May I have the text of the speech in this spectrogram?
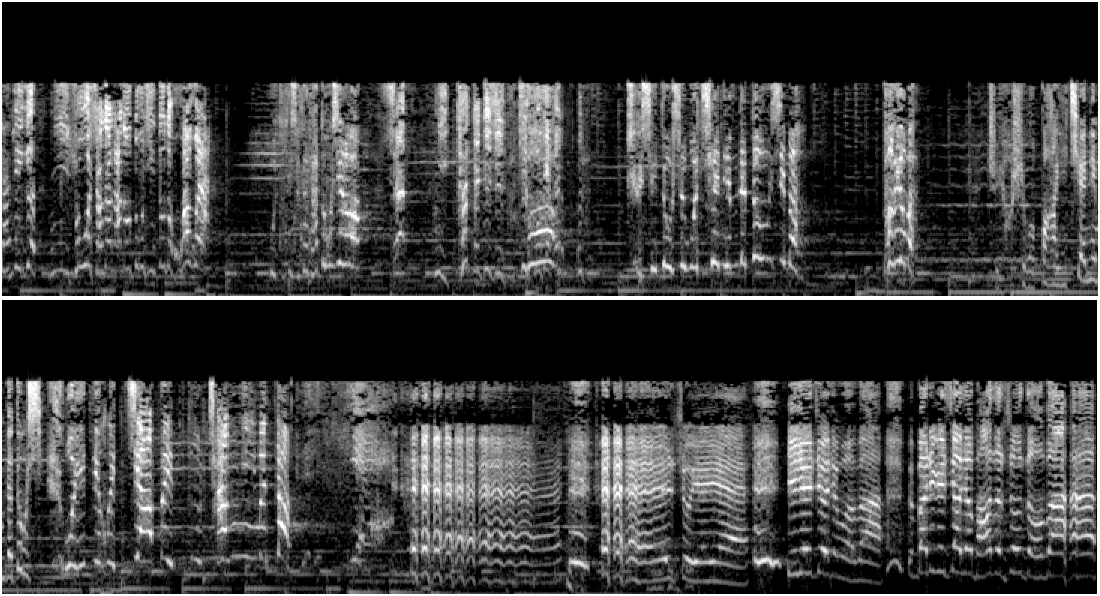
该那个，你从我想要拿到东西都得还回来。我昨天想要拿东西了吗？是，你看看这是这昨天。这些都是我欠你们的东西吗？朋友们，只要是我八一欠你们的东西，我一定会加倍补偿你们的。耶！树爷爷，你就救救我吧，把这个笑笑袍子收走吧，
